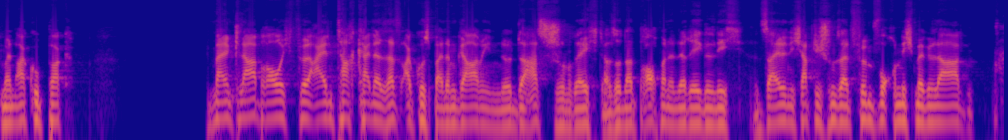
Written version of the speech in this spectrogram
mein Akkupack. Ich meine, klar brauche ich für einen Tag keine Ersatzakkus bei einem Garmin. Ne? Da hast du schon recht. Also das braucht man in der Regel nicht. Es sei denn, ich habe die schon seit fünf Wochen nicht mehr geladen.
